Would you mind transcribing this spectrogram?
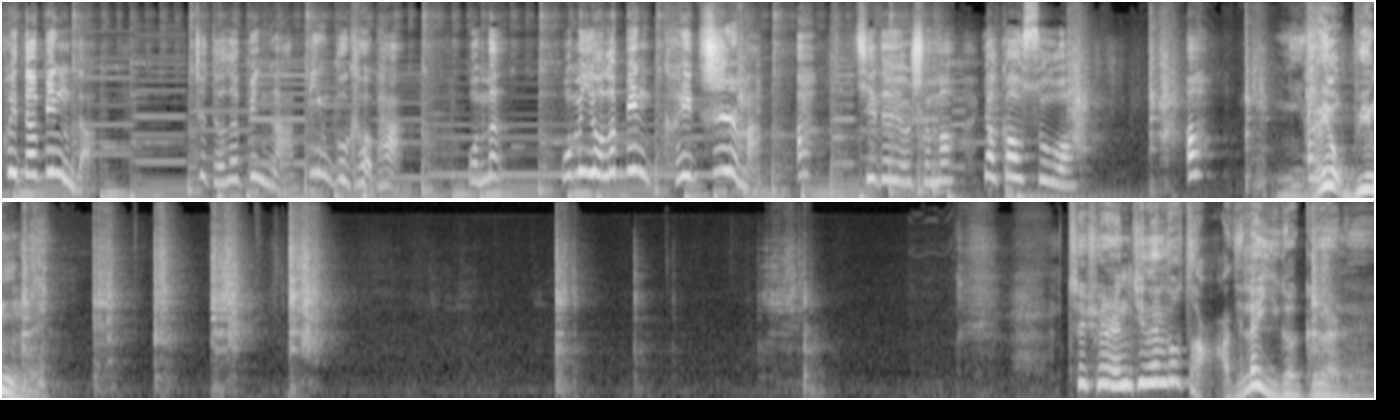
会得病的。这得了病啊，并不可怕。我们我们有了病可以治嘛？啊，记得有什么要告诉我，啊！你才有病呢！这群人今天都咋的了？一个个的，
